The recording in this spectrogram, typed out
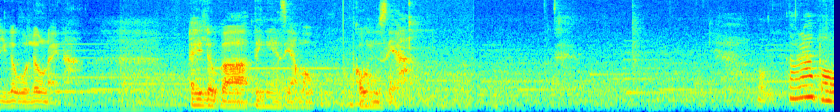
ဒီလောက်ကိုလုပ်နိုင်တာအဲ့ဒီလောက်ကသင်ငယ်ဆရာမဟုတ်ဘူးဂုံယူဆရာဟုတ်တော်ရဘော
